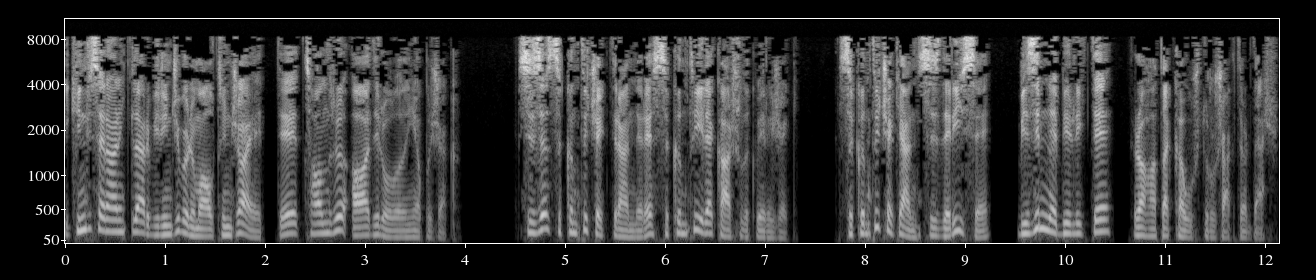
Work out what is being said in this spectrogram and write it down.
İkinci Selanikliler 1. bölüm 6. ayette Tanrı adil olanı yapacak. Size sıkıntı çektirenlere sıkıntı ile karşılık verecek. Sıkıntı çeken sizleri ise bizimle birlikte rahata kavuşturacaktır der.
